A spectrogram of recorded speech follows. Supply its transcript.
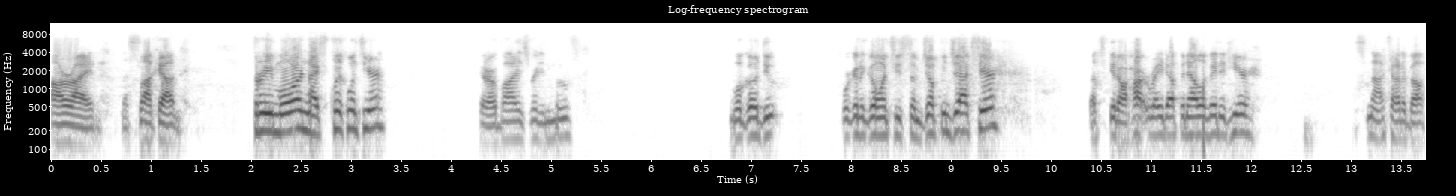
All right, let's lock out three more nice quick ones here. Get our bodies ready to move. We'll go do, we're gonna go into some jumping jacks here. Let's get our heart rate up and elevated here. Let's knock out about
